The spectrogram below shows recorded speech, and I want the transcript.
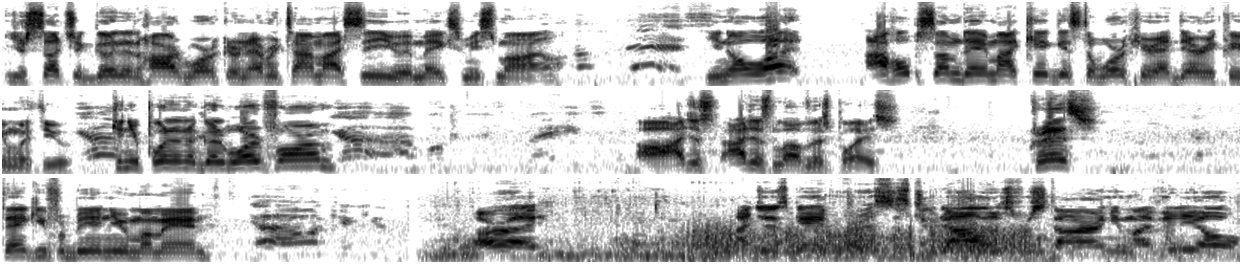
you're such a good and hard worker, and every time I see you, it makes me smile. Oh, yes. You know what? I hope someday my kid gets to work here at Dairy Queen with you. Yeah. Can you put in a good word for him? Yeah. Oh, I just I just love this place. Chris, thank you for being you, my man. Yeah, I want to kick you. All right. I just gave Chris his two dollars for starring in my video.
